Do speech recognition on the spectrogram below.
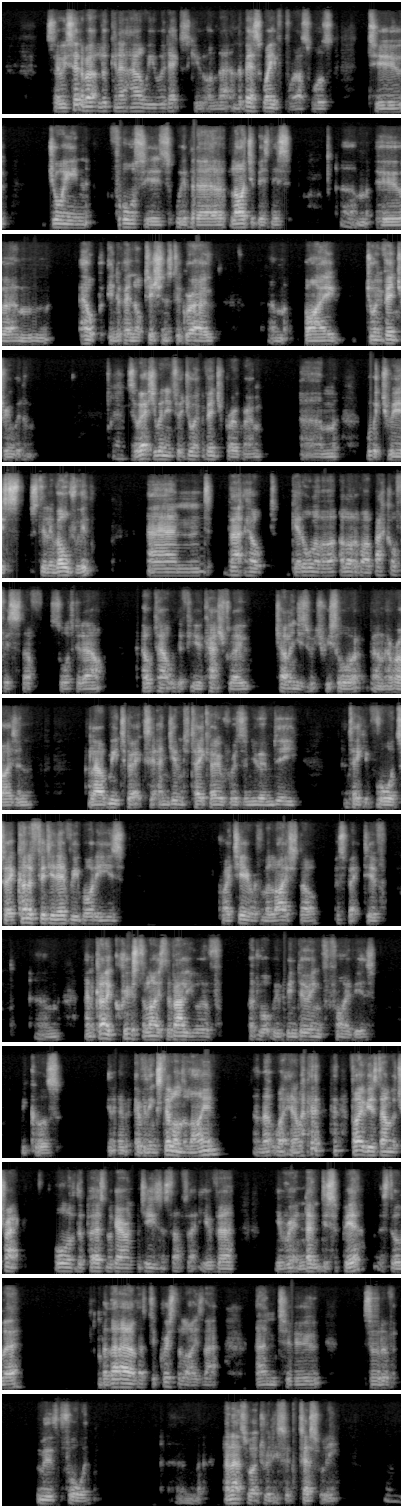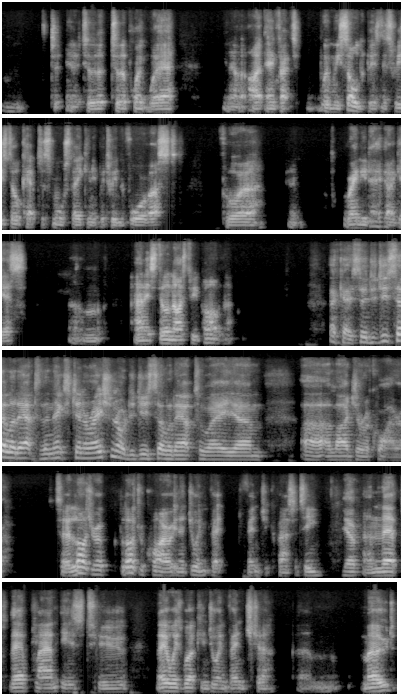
So we set about looking at how we would execute on that. And the best way for us was to join forces with a larger business who um, help independent opticians to grow um, by joint venturing with them. So we actually went into a joint venture program, um, which we're still involved with, and that helped get all of our, a lot of our back office stuff sorted out, helped out with a few cash flow challenges which we saw down the horizon, allowed me to exit and Jim to take over as a new MD and take it forward. So it kind of fitted everybody's criteria from a lifestyle perspective um, and kind of crystallize the value of, of what we've been doing for five years. Because you know everything's still on the line and that way you know five years down the track all of the personal guarantees and stuff that you've uh, you've written don't disappear they're still there. But that us to crystallize that and to sort of move forward. Um, and that's worked really successfully um, to, you know, to the to the point where you know I, in fact when we sold the business we still kept a small stake in it between the four of us for a you know, rainy day i guess. Um, and it's still nice to be part of that. Okay so did you sell it out to the next generation or did you sell it out to a um, uh, a larger acquirer? So a larger large acquirer in a joint venture capacity. Yep. And their their plan is to they always work in joint venture um, mode.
